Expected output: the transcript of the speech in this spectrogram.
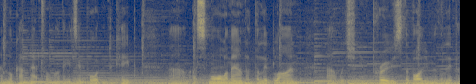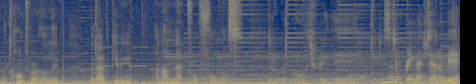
and look unnatural. I think it's important to keep um, a small amount at the lip line uh, which improves the volume of the lip and the contour of the lip without giving it an unnatural fullness. A little bit more through there, just to bring that down a bit,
